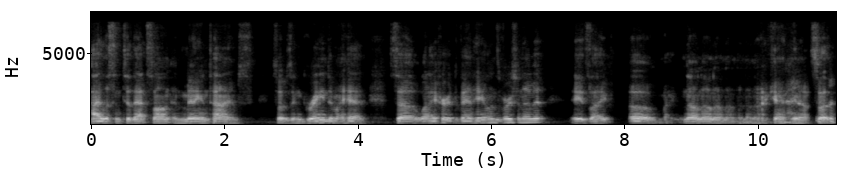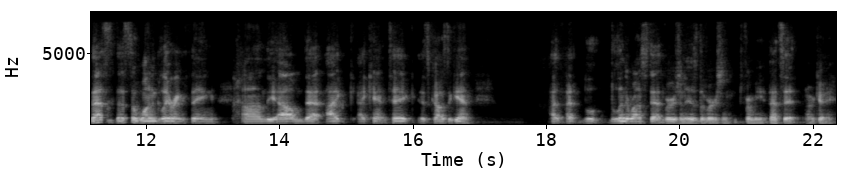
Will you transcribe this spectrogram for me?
I listened to that song a million times, so it was ingrained in my head. So when I heard Van Halen's version of it, it's like, oh my, no, no, no, no, no, no, no, I can't, you know. So that's that's the one glaring thing on the album that I I can't take. It's caused again. I, I, the Linda Ronstadt version is the version for me. That's it. Okay.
